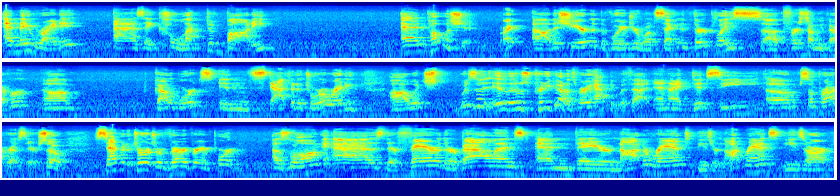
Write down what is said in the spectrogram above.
and they write it as a collective body and publish it. Right. Uh, this year, the Voyager won second and third place. Uh, the first time we've ever um, got awards in staff editorial writing, uh, which was a, it, it, was pretty good. I was very happy with that, and I did see um, some progress there. So staff editorials are very very important. As long as they're fair, they're balanced, and they're not a rant. These are not rants. These are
